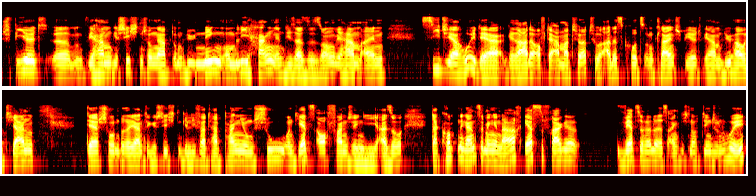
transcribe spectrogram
spielt. Ähm, wir haben Geschichten schon gehabt um Lü Ning, um Li Hang in dieser Saison. Wir haben einen CJ Hui, der gerade auf der Amateurtour alles kurz und klein spielt. Wir haben Lü Hao Tian, der schon brillante Geschichten geliefert hat, Pang Jung Shu und jetzt auch Fan Jingyi. Also da kommt eine ganze Menge nach. Erste Frage, wer zur Hölle ist eigentlich noch Ding Junhui?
